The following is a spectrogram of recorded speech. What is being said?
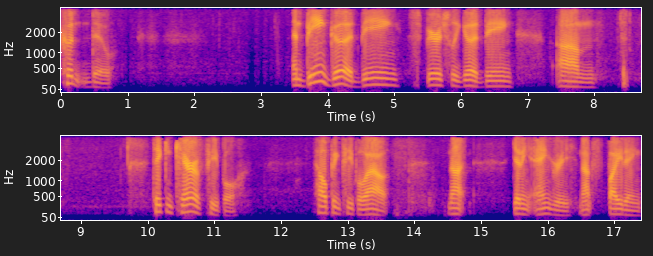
couldn't do and being good, being spiritually good, being um, taking care of people, helping people out, not getting angry, not fighting,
